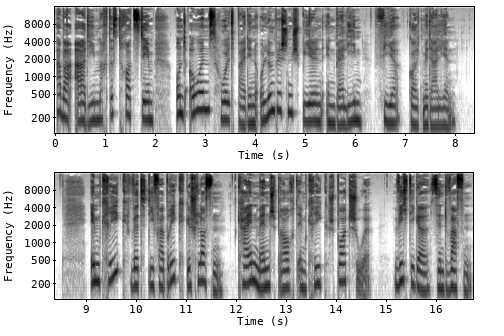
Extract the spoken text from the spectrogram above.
Aber Adi macht es trotzdem und Owens holt bei den Olympischen Spielen in Berlin vier Goldmedaillen. Im Krieg wird die Fabrik geschlossen. Kein Mensch braucht im Krieg Sportschuhe. Wichtiger sind Waffen.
